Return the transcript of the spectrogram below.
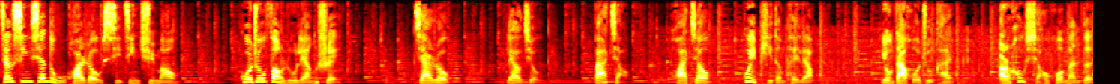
将新鲜的五花肉洗净去毛，锅中放入凉水，加肉、料酒、八角、花椒、桂皮等配料。用大火煮开，而后小火慢炖，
